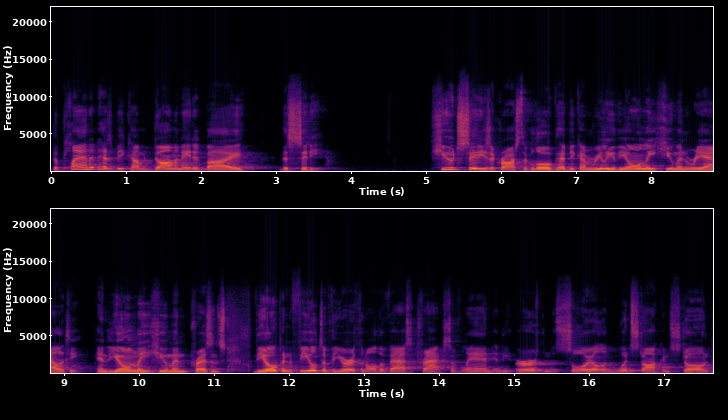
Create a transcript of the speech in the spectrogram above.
the planet has become dominated by the city. Huge cities across the globe have become really the only human reality and the only human presence. The open fields of the earth and all the vast tracts of land and the earth and the soil and woodstock and stone,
